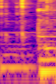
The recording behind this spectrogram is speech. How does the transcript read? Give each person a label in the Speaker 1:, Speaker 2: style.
Speaker 1: Música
